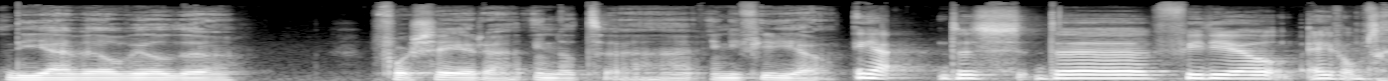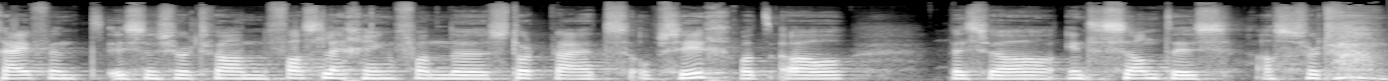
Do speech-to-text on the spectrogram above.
die jij wel wilde forceren in, dat, uh, in die video. Ja, dus de video, even omschrijvend, is een soort van vastlegging van de stortplaats op zich. Wat al best wel interessant is als een soort van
